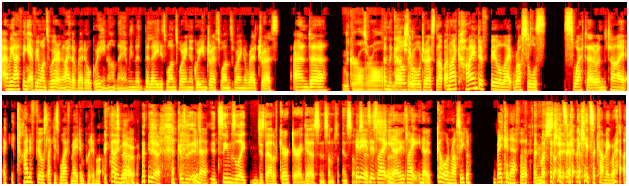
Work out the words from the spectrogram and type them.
I mean, I think everyone's wearing either red or green, aren't they? I mean, the, the ladies, one's wearing a green dress, one's wearing a red dress, and uh, and the girls are all and the girls are all dressed up. And I kind of feel like Russell's sweater and the tie. It kind of feels like his wife made him put him up. I know, yeah, because it, You know. it seems like just out of character, I guess, in some in some. It is. sense. It's like you know. It's like you know. Go on, Russell. You could make an effort. And much the so- kids are the kids are coming round. you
